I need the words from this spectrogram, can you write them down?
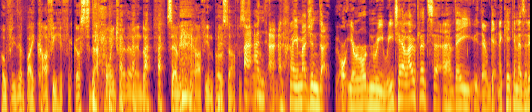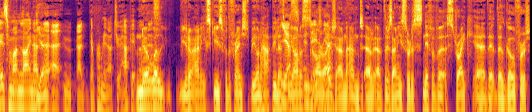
hopefully they'll buy coffee if it goes to that point where they'll end up selling them coffee in post offices. or And, and. I imagine that your ordinary retail outlets uh, have they they're getting a kick in as it is from online. Uh, Yeah. uh, uh, they're probably not too happy about No, this. well, you know, any excuse for the French to be unhappy. Let's Yes, be honest. indeed, all right, yeah. and and uh, if there's any sort of sniff of a strike, uh, they, they'll go for it.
